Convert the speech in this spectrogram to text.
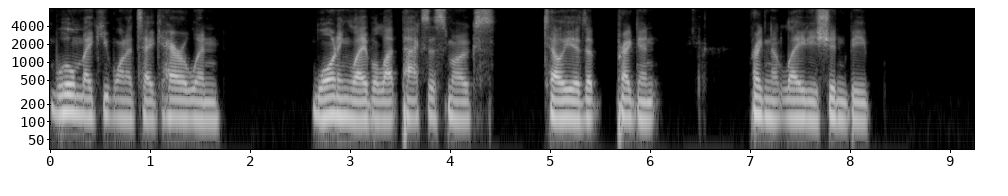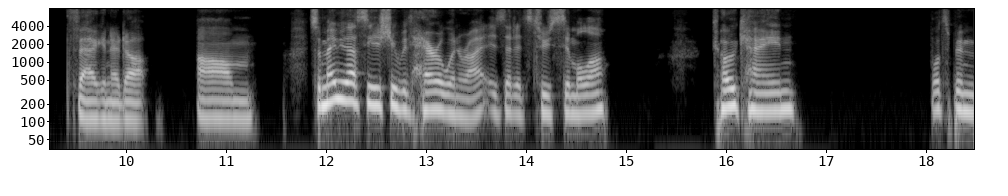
will make you want to take heroin. Warning label like Paxa smokes tell you that pregnant pregnant ladies shouldn't be fagging it up. Um, so maybe that's the issue with heroin, right? Is that it's too similar. Cocaine. What's been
